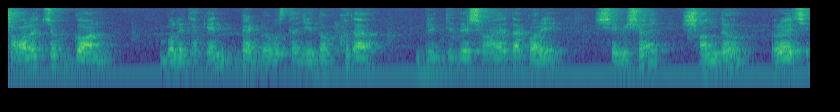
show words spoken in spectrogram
সমালোচকগণ বলে থাকেন ভ্যাট ব্যবস্থা যে দক্ষতা বৃদ্ধিতে সহায়তা করে সে বিষয়ে সন্দেহ রয়েছে।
